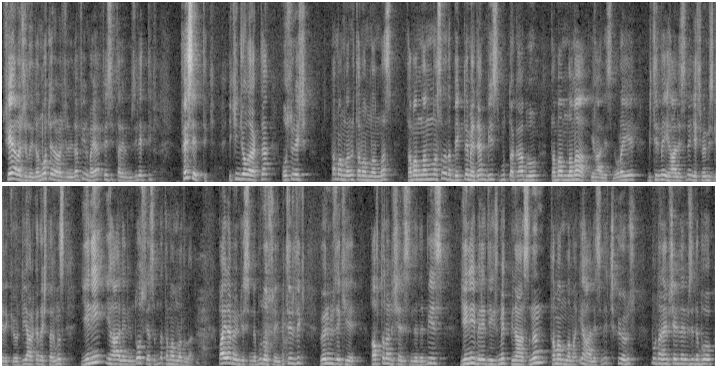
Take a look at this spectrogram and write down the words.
şey aracılığıyla, noter aracılığıyla firmaya fesih talebimizi ilettik. Feshettik. İkinci olarak da o süreç tamamlanır tamamlanmaz. Tamamlanmasına da beklemeden biz mutlaka bu tamamlama ihalesine, orayı bitirme ihalesine geçmemiz gerekiyor diye arkadaşlarımız yeni ihalenin dosyasını da tamamladılar. Bayram öncesinde bu dosyayı bitirdik ve önümüzdeki haftalar içerisinde de biz yeni belediye hizmet binasının tamamlama ihalesine çıkıyoruz. Buradan hemşehrilerimize de bu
